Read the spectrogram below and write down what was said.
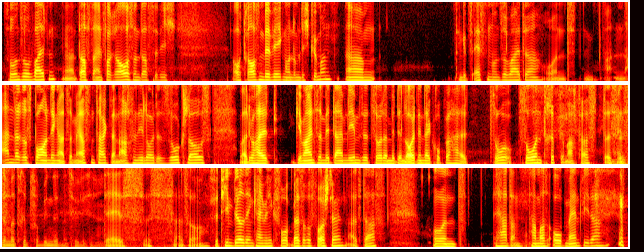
so und so walten. Ja, darfst du einfach raus und darfst du dich auch draußen bewegen und um dich kümmern. Ähm, dann gibt es Essen und so weiter und ein anderes Bonding als am ersten Tag. Danach sind die Leute so close, weil du halt gemeinsam mit deinem Nebensitzer oder mit den Leuten in der Gruppe halt so, so einen Trip gemacht hast. Das Gemeinsamer Trip verbindet natürlich. Ja. Der ist, ist, also für Teambuilding kann ich mir nichts vor, Besseres vorstellen als das. Und ja, dann haben wir das Open End wieder.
